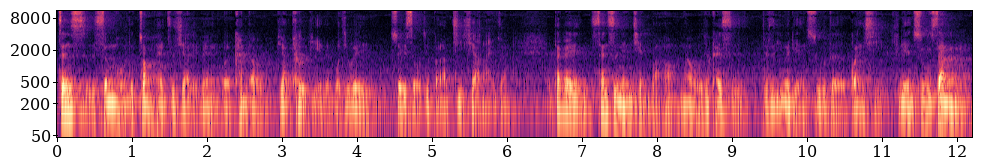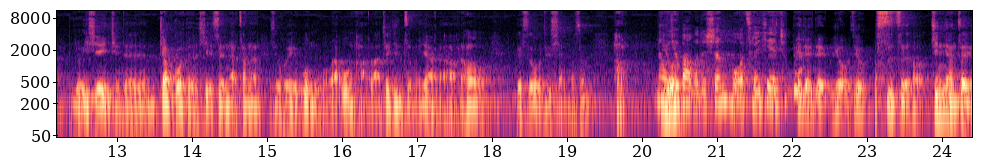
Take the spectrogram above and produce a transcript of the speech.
真实生活的状态之下里边，我看到比较特别的，我就会随手就把它记下来。这样，大概三四年前吧，哈，那我就开始就是因为脸书的关系，脸书上有一些以前的人教过的学生啊，常常就会问我啊，问好了，最近怎么样了哈？然后有时候我就想，我说好，那我就把我的生活呈现出来。对对对，以后我就试着哈，尽量在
